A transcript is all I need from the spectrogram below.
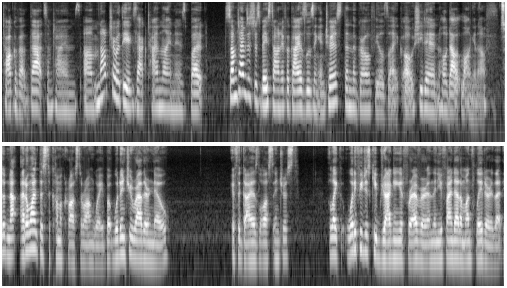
talk about that sometimes. Um, I'm not sure what the exact timeline is, but sometimes it's just based on if a guy is losing interest, then the girl feels like, oh, she didn't hold out long enough. So not, I don't want this to come across the wrong way, but wouldn't you rather know if the guy has lost interest? Like, what if you just keep dragging it forever and then you find out a month later that,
